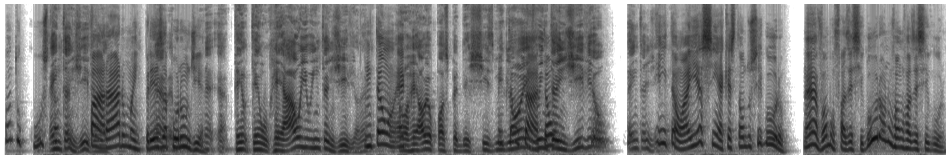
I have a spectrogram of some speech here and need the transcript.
Quanto custa é parar né? uma empresa é, por um dia? É, é, tem, tem o real e o intangível, né? Então, é... O real eu posso perder X então milhões, então, tá, o então... intangível é intangível. Então, aí assim, a questão do seguro. Né? Vamos fazer seguro ou não vamos fazer seguro?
